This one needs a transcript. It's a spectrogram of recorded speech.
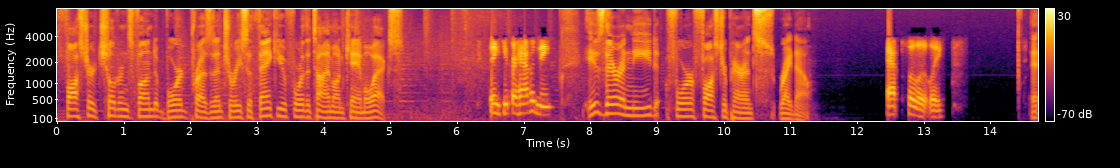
Foster Children's Fund Board President. Teresa, thank you for the time on KMOX. Thank you for having me. Is there a need for foster parents right now? Absolutely. And,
